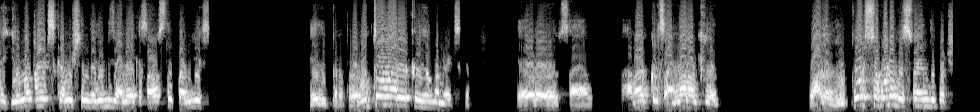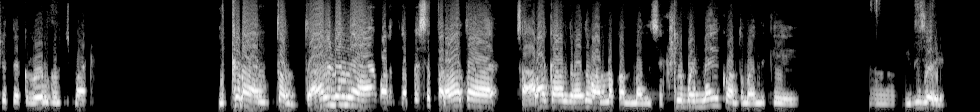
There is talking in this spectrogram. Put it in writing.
హ్యూమన్ రైట్స్ కమిషన్ దగ్గర నుంచి అనేక సంస్థలు పనిచేస్తుంది ఇది ప్రభుత్వం వారి యొక్క హ్యూమన్ రైట్స్ కమిషన్. ఎవరో స- సంఘాలు అంటలేదు. వాళ్ళ రిపోర్ట్స్ కూడా విశ్వ హిందూ పరిషత్ యొక్క రోల్ గురించి మాట్లాడు ఇక్కడ అంత దారుణంగా వాళ్ళు తప్పేస్తే తర్వాత చాలా కాలం తర్వాత వాళ్ళ కొంతమంది శిక్షలు పడినాయి కొంతమందికి ఇది జరిగింది.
